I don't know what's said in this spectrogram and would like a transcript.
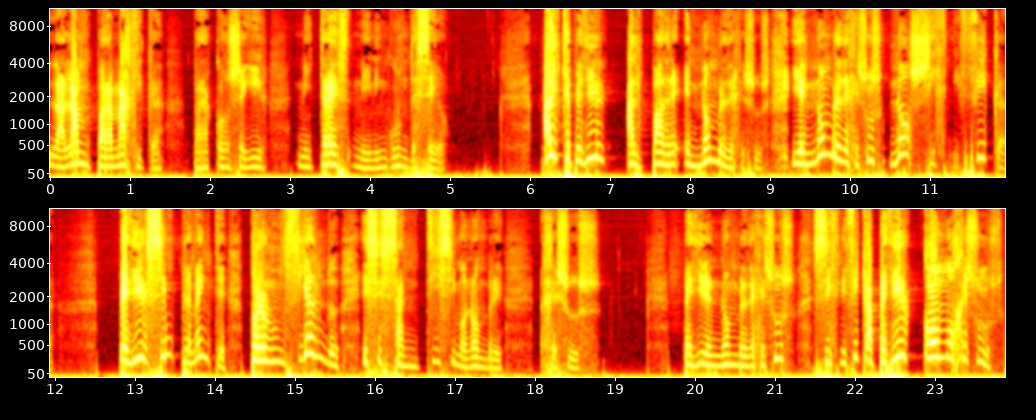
la lámpara mágica para conseguir ni tres ni ningún deseo. Hay que pedir al Padre en nombre de Jesús. Y en nombre de Jesús no significa pedir simplemente pronunciando ese santísimo nombre Jesús. Pedir en nombre de Jesús significa pedir como Jesús,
